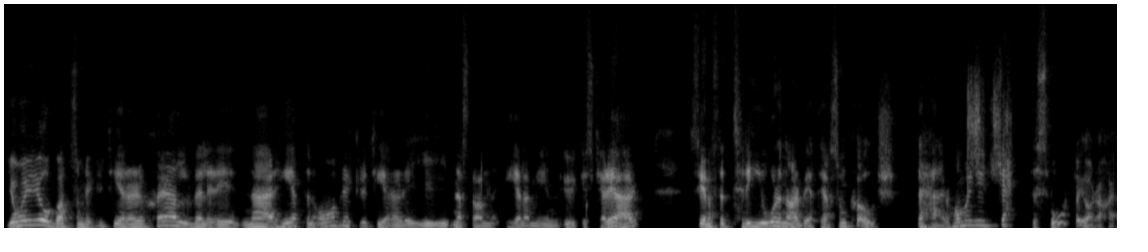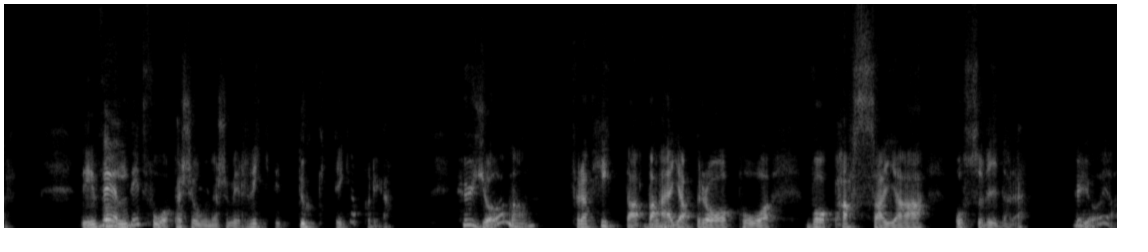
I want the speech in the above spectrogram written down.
Jag har ju jobbat som rekryterare själv eller i närheten av rekryterare i nästan hela min yrkeskarriär. senaste tre åren arbetar jag som coach. Det här har man ju jättesvårt att göra själv. Det är väldigt få personer som är riktigt duktiga på det. Hur gör man för att hitta vad är jag bra på, vad passar jag och så vidare? Hur gör jag?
